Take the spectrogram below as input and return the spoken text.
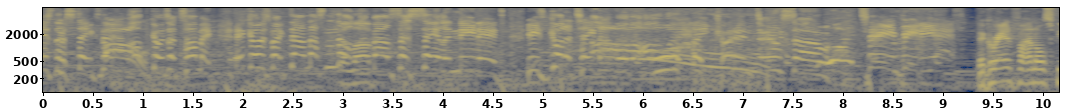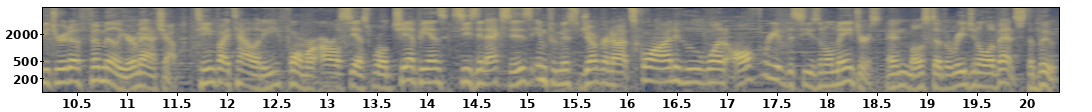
Is the mistake there? Oh. Up goes Atomic. It goes back down. That's not the, the bounce that Salen needed. He's got to take that oh, ball the whole what? way. He couldn't do so. What? Team BDS. The Grand Finals featured a familiar matchup. Team Vitality, former RLCS World Champions, Season X's infamous Juggernaut squad who won all three of the seasonal majors, and most of the regional events to boot.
